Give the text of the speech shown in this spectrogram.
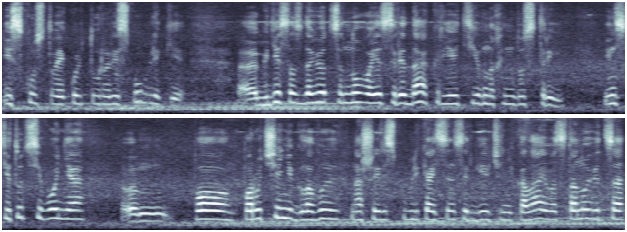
искусства и культуры республики, э, где создается новая среда креативных индустрий, институт сегодня э, по поручению главы нашей республики Айсена Сергеевича Николаева становится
